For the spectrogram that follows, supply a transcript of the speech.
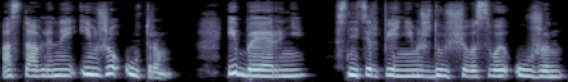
оставленный им же утром, и Берни, с нетерпением ждущего свой ужин.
